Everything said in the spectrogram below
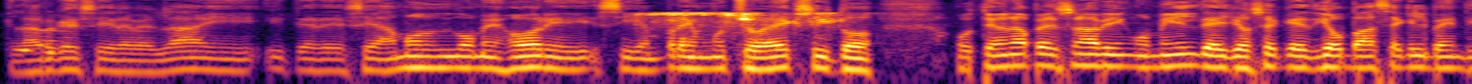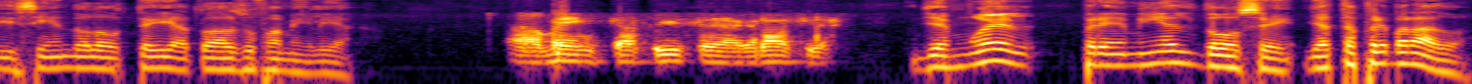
Claro que sí, de verdad, y, te deseamos lo mejor y siempre mucho éxito. Usted es una persona bien humilde, yo sé que Dios va a seguir bendiciéndolo a usted y a toda su familia. Amén, que así sea, gracias. Yesmuel, Premier 12, ¿ya estás preparado?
